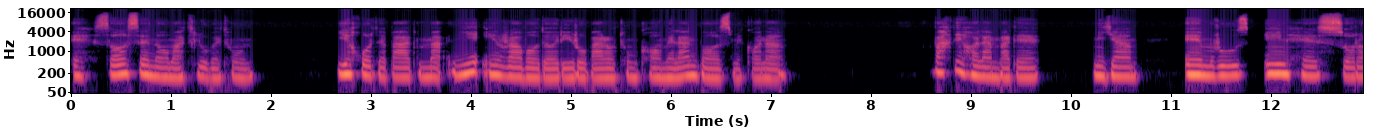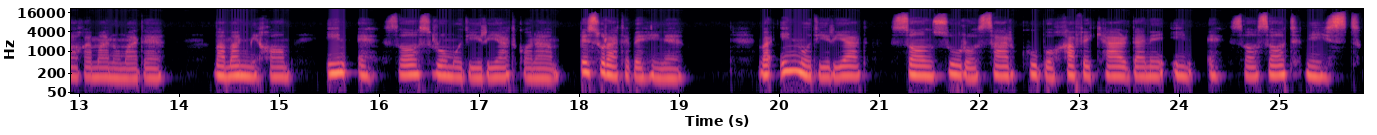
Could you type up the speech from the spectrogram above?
احساس نامطلوبتون. یه خورده بعد معنی این رواداری رو براتون کاملا باز می‌کنم. وقتی حالم بده میگم امروز این حس سراغ من اومده و من می‌خوام این احساس رو مدیریت کنم به صورت بهینه و این مدیریت سانسور و سرکوب و خفه کردن این احساسات نیست.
